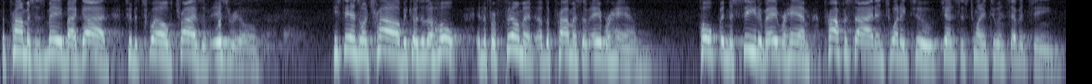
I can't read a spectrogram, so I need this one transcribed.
the promises made by God to the 12 tribes of Israel. He stands on trial because of the hope in the fulfillment of the promise of Abraham hope in the seed of Abraham prophesied in 22, Genesis 22 and 17.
